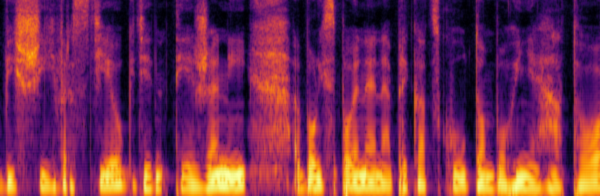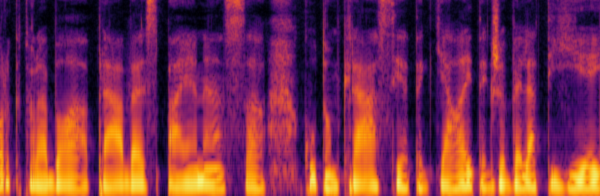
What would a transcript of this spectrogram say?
vyšších vrstiev, kde tie ženy boli spojené napríklad s kultom bohyne Hathor, ktorá bola práve spájená s kultom krásy a tak ďalej. Takže veľa tých jej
